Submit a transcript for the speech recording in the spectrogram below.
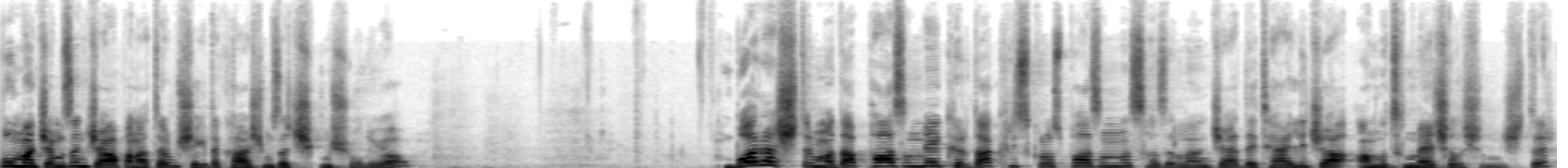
Bulmacamızın cevap anahtarı bu şekilde karşımıza çıkmış oluyor. Bu araştırmada Puzzle Maker'da Criss Cross Puzzle'ın nasıl hazırlanacağı detaylıca anlatılmaya çalışılmıştır.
